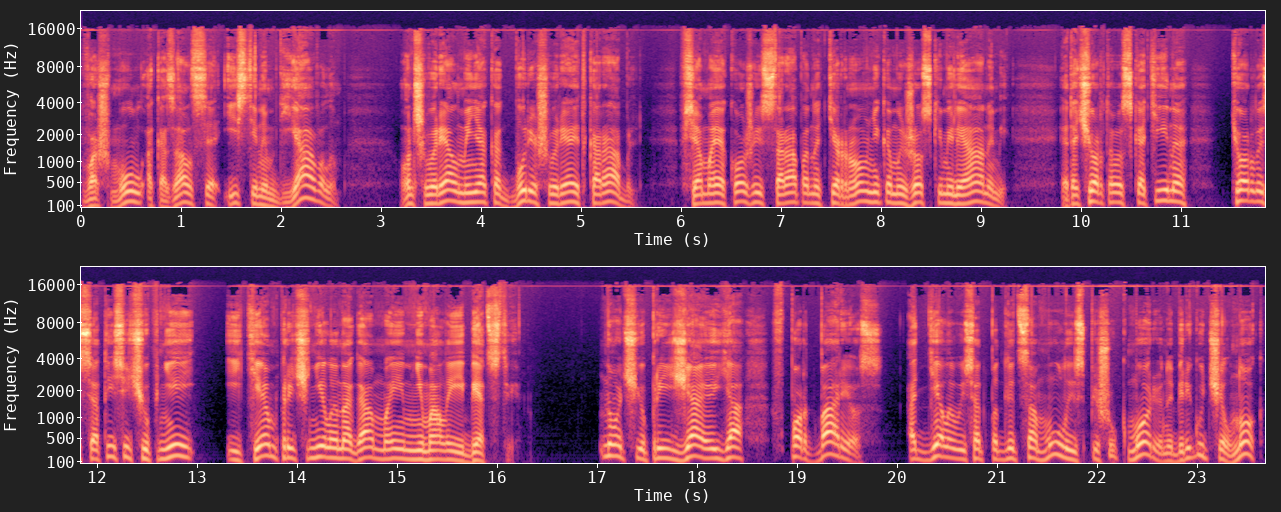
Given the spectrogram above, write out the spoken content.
Ваш мул оказался истинным дьяволом. Он швырял меня, как буря швыряет корабль. Вся моя кожа исцарапана терновником и жесткими лианами. Эта чертова скотина терлась о тысячу пней и тем причинила ногам моим немалые бедствия. Ночью приезжаю я в Порт-Бариос, отделываюсь от подлеца мула и спешу к морю на берегу челнок,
